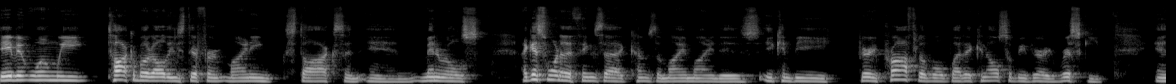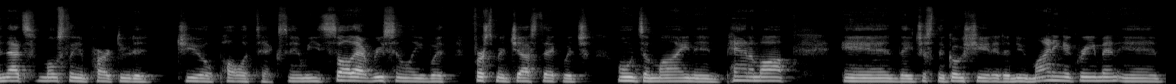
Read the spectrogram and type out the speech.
David, when we talk about all these different mining stocks and, and minerals, I guess one of the things that comes to my mind is it can be very profitable, but it can also be very risky. And that's mostly in part due to geopolitics. And we saw that recently with First Majestic, which owns a mine in Panama. And they just negotiated a new mining agreement. And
